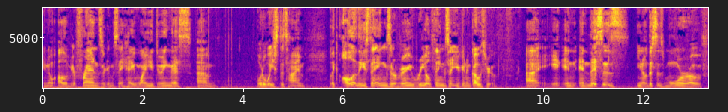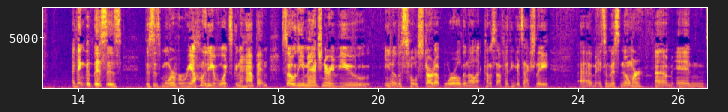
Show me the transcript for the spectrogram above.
you know all of your friends are going to say, "Hey, why are you doing this? Um, what a waste of time!" Like all of these things are very real things that you're going to go through, uh, and and this is you know this is more of I think that this is this is more of a reality of what's going to happen. So the imaginary view, you know, this whole startup world and all that kind of stuff, I think it's actually um, it's a misnomer, um, and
